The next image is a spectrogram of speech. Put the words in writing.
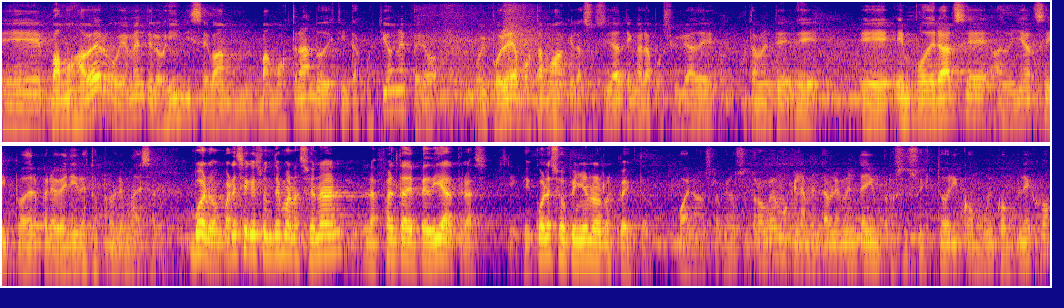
eh, vamos a ver, obviamente los índices van, van mostrando distintas cuestiones, pero hoy por hoy apostamos a que la sociedad tenga la posibilidad de justamente de eh, empoderarse, adueñarse y poder prevenir estos problemas de salud. Bueno, parece que es un tema nacional, la falta de pediatras. Eh, ¿Cuál es su opinión al respecto? Bueno, lo que nosotros vemos es que lamentablemente hay un proceso histórico muy complejo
